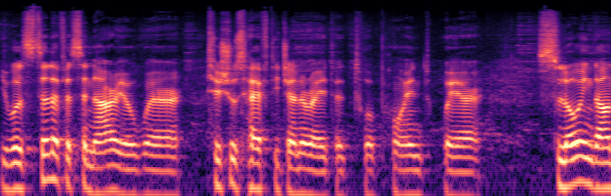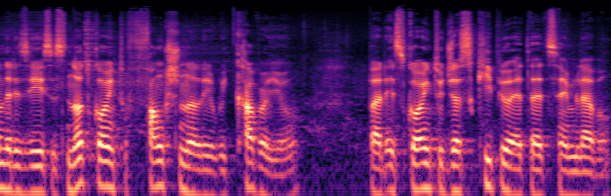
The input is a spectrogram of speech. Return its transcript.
you will still have a scenario where tissues have degenerated to a point where slowing down the disease is not going to functionally recover you, but it's going to just keep you at that same level.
